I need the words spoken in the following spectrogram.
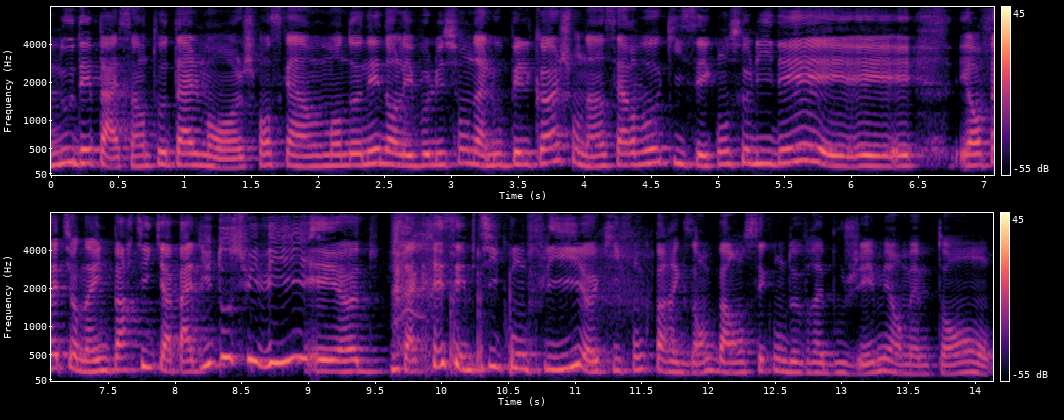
nous dépasse hein, totalement. Je pense qu'à un moment donné, dans l'évolution, on a loupé le coche, on a un cerveau qui s'est consolidé et, en fait, il y en a une partie qui a pas du tout suivi et euh, ça crée ces petits conflits euh, qui font que, par exemple, bah, on sait qu'on devrait bouger, mais en même temps,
